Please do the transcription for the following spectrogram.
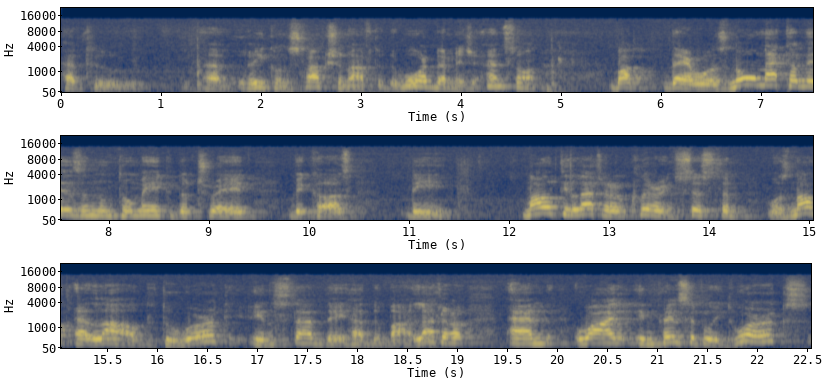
had to have reconstruction after the war damage and so on. But there was no mechanism to make the trade because the multilateral clearing system was not allowed to work. Instead, they had the bilateral. And while in principle it works,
